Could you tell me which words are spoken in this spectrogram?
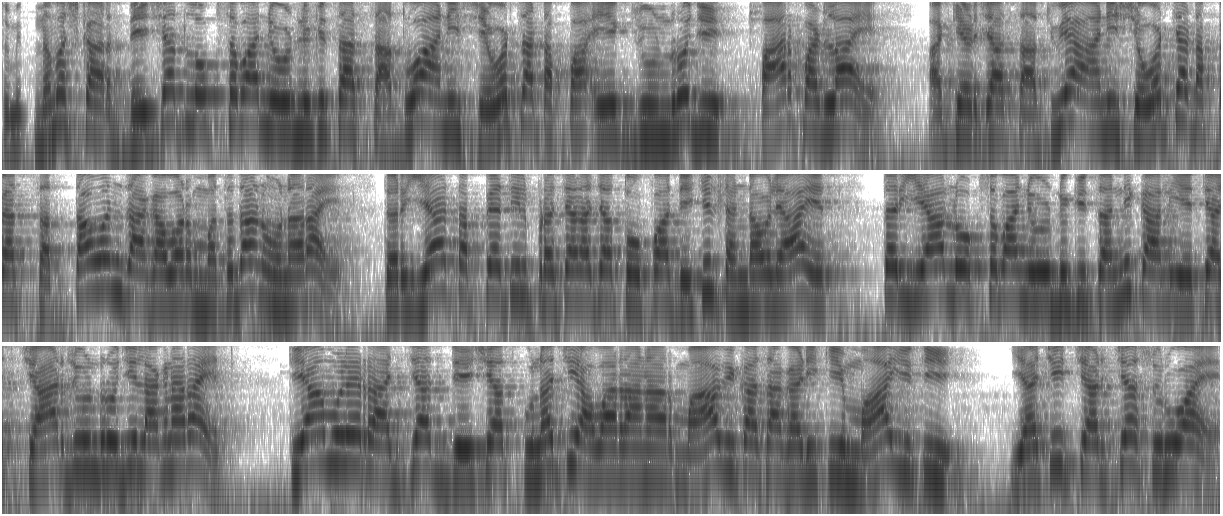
तुम्ही नमस्कार. देशात लोकसभा निवडणुकीचा सातवा आणि शेवटचा टप्पा एक जून रोजी पार पडला आहे. अखेरच्या सातव्या आणि शेवटच्या टप्प्यात सत्तावन्न जागावर मतदान होणार आहे. तर या टप्प्यातील प्रचाराच्या तोफा देखील थंडावल्या आहेत. तर या लोकसभा निवडणुकीचा निकाल येत्या चार जून रोजी लागणार आहेत. त्यामुळे राज्यात देशात कुणाची हवा राहणार महाविकास आघाडी की महायुती याची चर्चा सुरू आहे.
